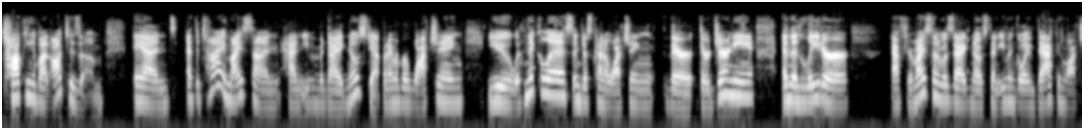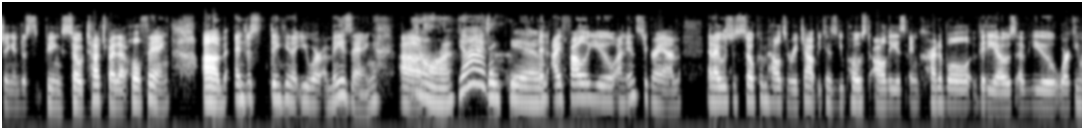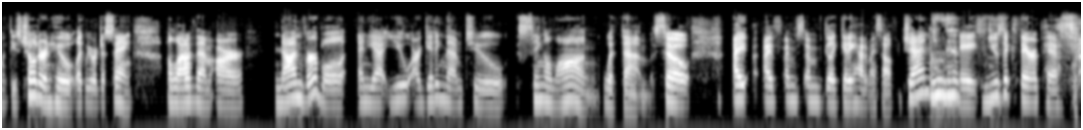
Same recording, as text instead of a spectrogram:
talking about autism. And at the time, my son hadn't even been diagnosed yet. But I remember watching you with Nicholas and just kind of watching their their journey. And then later, after my son was diagnosed, then even going back and watching and just being so touched by that whole thing, um, and just thinking that you were amazing. Um, yes, thank you. And I follow you on Instagram, and I was just so compelled to reach out because you post all these incredible videos of you working with these children who, like we were just saying, a lot of them are nonverbal and yet you are getting them to sing along with them. So i I've, i'm i'm like getting ahead of myself. Jen a music therapist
